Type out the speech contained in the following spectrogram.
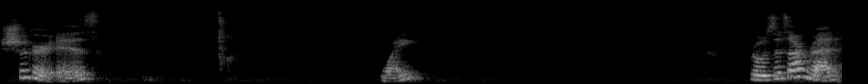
Sugar is White. roses are red,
